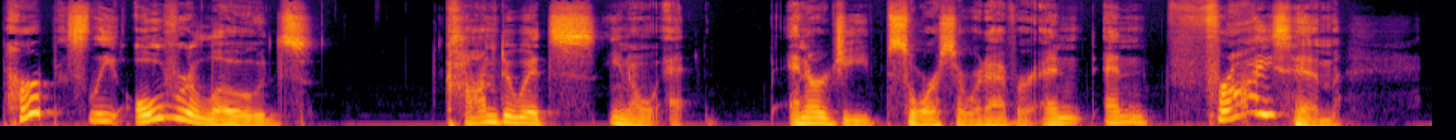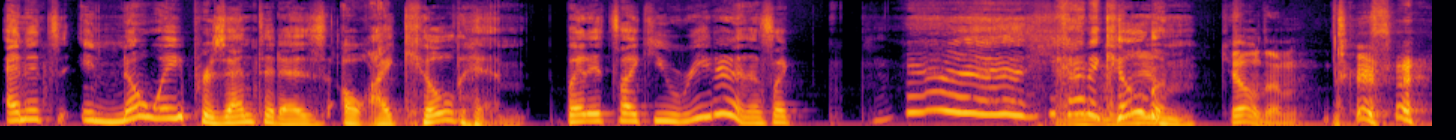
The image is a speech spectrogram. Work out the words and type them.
purposely overloads Conduit's, you know, energy source or whatever, and and fries him. And it's in no way presented as, oh, I killed him. But it's like you read it and it's like, eh, he kind of killed him. Killed him.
